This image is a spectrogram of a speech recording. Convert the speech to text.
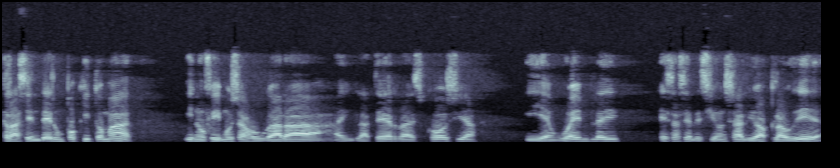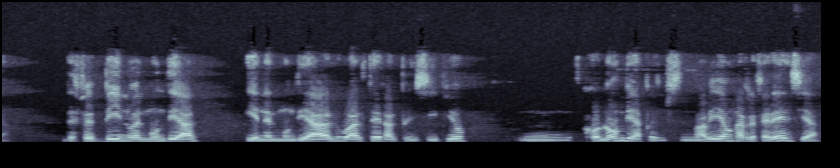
trascender un poquito más y nos fuimos a jugar a, a Inglaterra, a Escocia y en Wembley esa selección salió aplaudida. Después vino el Mundial y en el Mundial, Walter, al principio, mm, Colombia, pues no había una referencia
